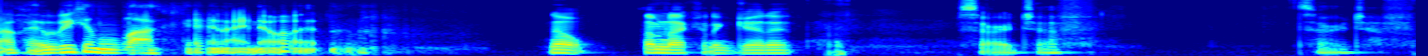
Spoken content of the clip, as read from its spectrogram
Okay, we can lock in. I know it. Nope, I'm not gonna get it. Sorry, Jeff. Sorry, Jeff.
